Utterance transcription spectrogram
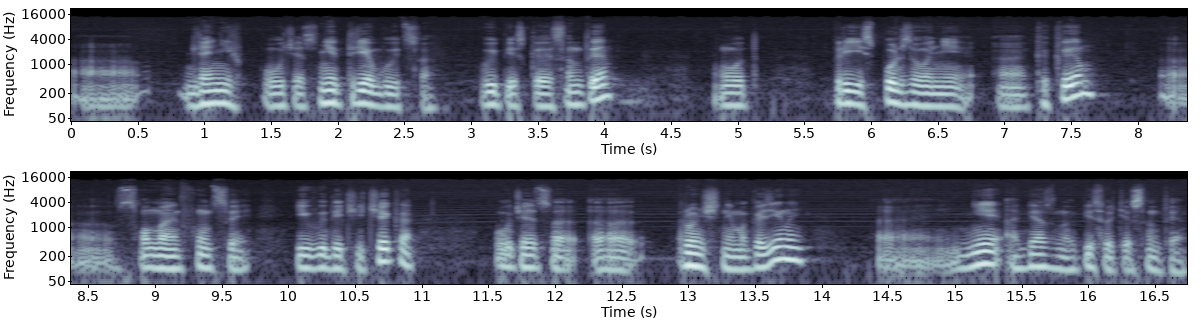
А, для них, получается, не требуется выписка СНТ. Вот. При использовании э, ККМ с онлайн-функцией и выдачей чека, получается, розничные магазины – Э, не обязаны выписывать СНТ.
